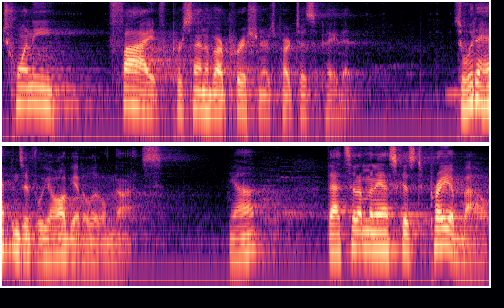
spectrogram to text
25% of our parishioners participated. So, what happens if we all get a little nuts? Yeah? That's what I'm going to ask us to pray about.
